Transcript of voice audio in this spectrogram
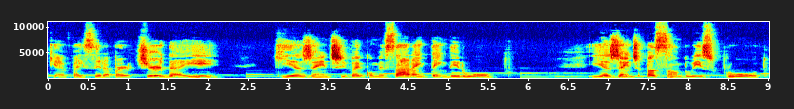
que é, vai ser a partir daí que a gente vai começar a entender o outro. E a gente passando isso para o outro,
